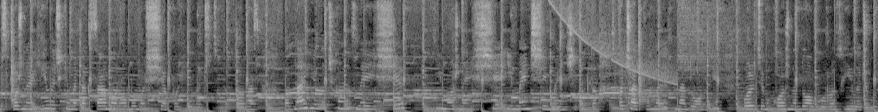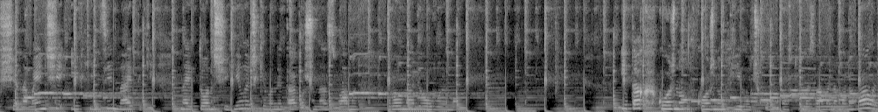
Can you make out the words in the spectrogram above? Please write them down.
І з кожної гілочки ми так само робимо ще по гілочці. Тобто у нас одна гілочка, з неї ще, і можна іще, і менше, і менше. Спочатку ми на довгі, потім кожну довгу розгілочку ще на менші, і в кінці найтакі найтонші гілочки вони також у нас з вами промальовуємо. І так кожну кожну гілочку. Ось тут ми з вами намалювали.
